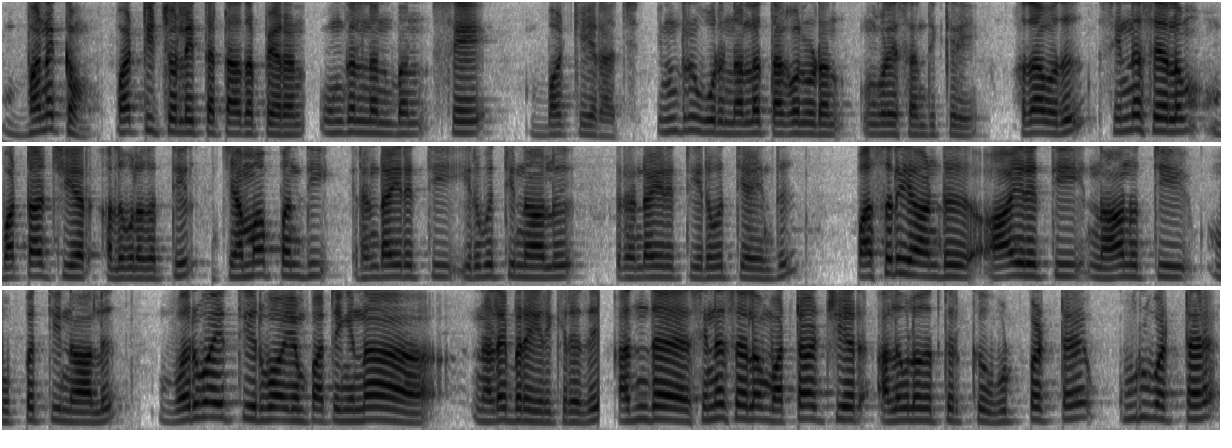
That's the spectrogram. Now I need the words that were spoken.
வணக்கம். பாட்டி சொல்லை தட்டாத பேரன் உங்கள் நண்பன் சே. பாக்கியராஜ். இன்று ஒரு நல்ல தகவலுடன் உங்களை சந்திக்கிறேன். அதாவது சின்னசேலம் வட்டாட்சியர் அலுவலகத்தில் ஜமாபந்தி ரெண்டாயிரத்தி இருபத்தி நாலு ரெண்டாயிரத்தி இருபத்தி ஐந்து பசறை ஆண்டு ஆயிரத்தி நானூற்றி முப்பத்தி நாலு வருவாய் தீர்வாயம் பார்த்தீங்கன்னா நடைபெற இருக்கிறது. அந்த சின்னசேலம் வட்டாட்சியர் அலுவலகத்திற்கு உட்பட்ட குறுவட்ட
